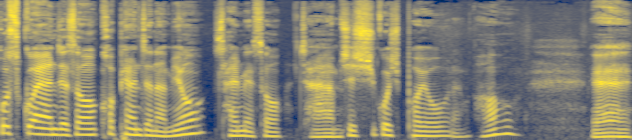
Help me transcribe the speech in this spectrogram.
호숫가에 앉아서 커피 한잔하며 삶에서 잠시 쉬고 싶어요. 라고. 아우, 예.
